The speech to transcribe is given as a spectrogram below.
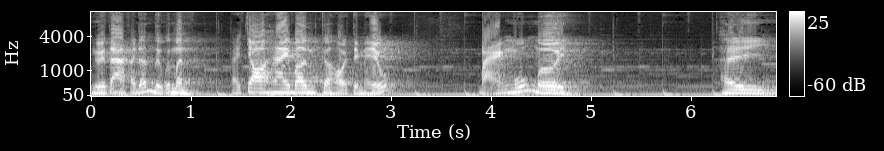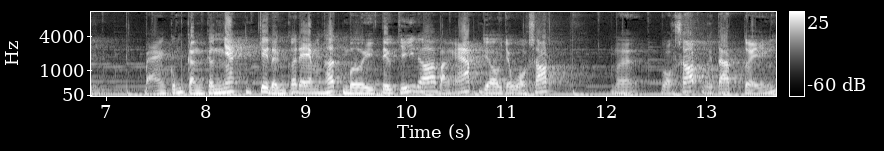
Người ta phải đến được với mình phải cho hai bên cơ hội tìm hiểu. Bạn muốn 10 thì bạn cũng cần cân nhắc chứ đừng có đem hết 10 tiêu chí đó bạn áp vô chỗ workshop. Mà workshop người ta tuyển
